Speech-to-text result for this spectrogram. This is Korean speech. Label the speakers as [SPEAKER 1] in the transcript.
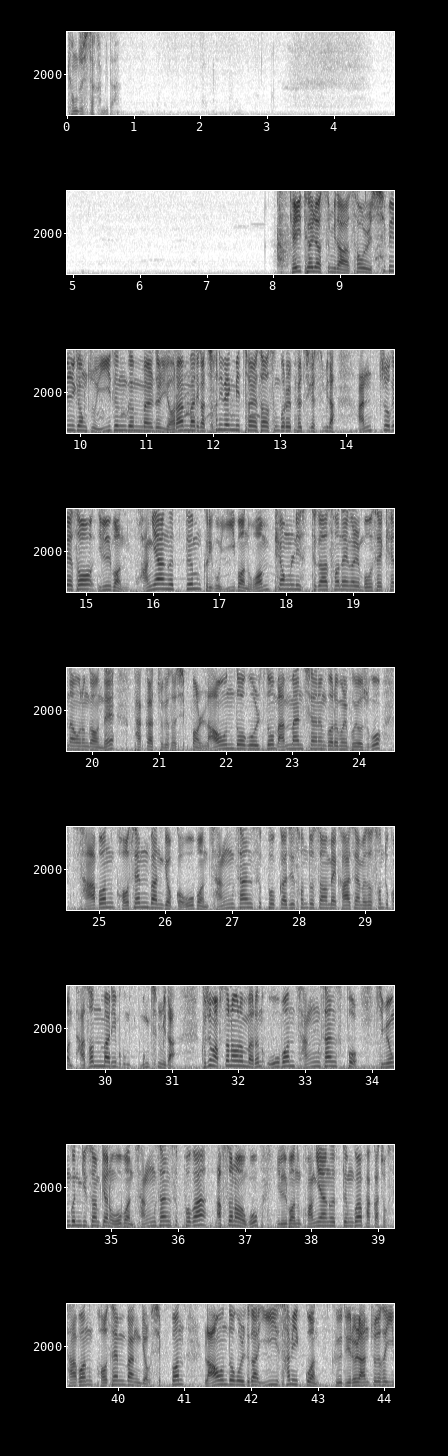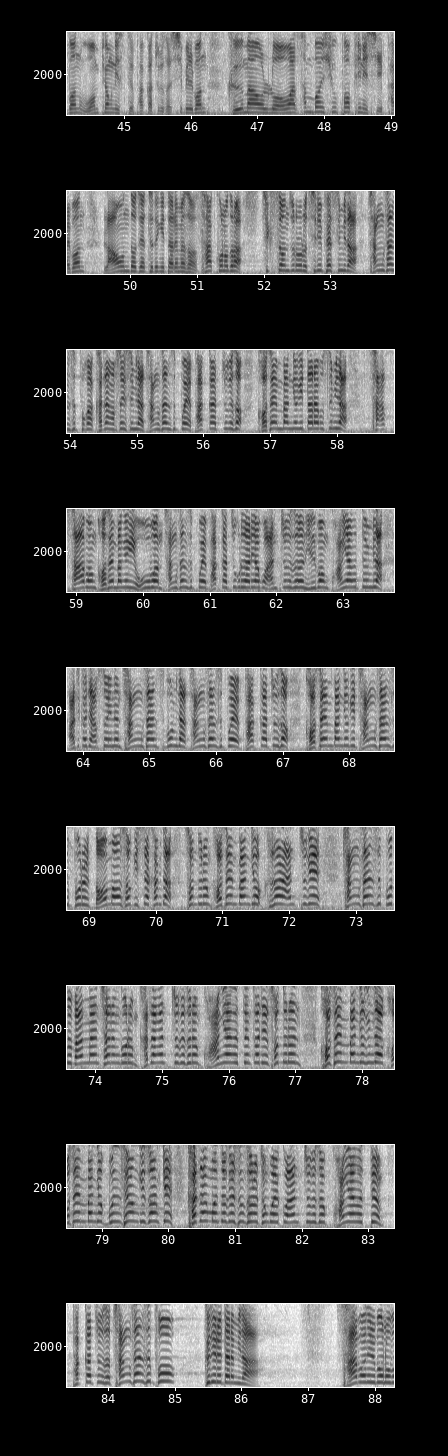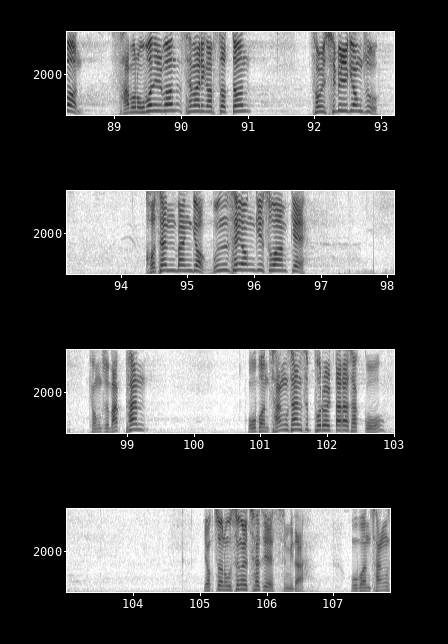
[SPEAKER 1] 경주 시작합니다. 게이트 열렸습니다. 서울 11경주 2등급 말들 11마리가 1200m에서 승부를 펼치겠습니다. 안쪽에서 1번 광양으뜸 그리고 2번 원평리스트가 선행을 모색해 나오는 가운데 바깥쪽에서 10번 라운더 골드도 만만치 않은 걸음을 보여주고 4번 거센반격과 5번 장산스포까지 선두 싸움에 가세하면서 선두권 5마리 뭉칩니다. 그중 앞서 나오는 말은 5번 장산스포 김용근 기수와 함께하는 5번 장산스포가 앞서 나오고 1번 광양 으뜸과 바깥쪽 4번 거센반격 10번 라운더 골드가 2, 3위권 그 뒤를 안쪽에서 2번 원평리스트 바깥쪽에서 11번 금아얼로어와 3번 슈퍼피니시 8번 라운더 제트 등이 따르면서 4코너 돌아 직선주로로 진입했습니다. 장산스포가 가장 앞서 있습니다. 장산스포의 바깥쪽에서 거센반격이 따라붙습니다. 4, 4번 거센방역이 5번 장산스포의 바깥쪽으로 자리하고 안쪽에서는 1번 광양으뜸입니다. 아직까지 앞서 있는 장산스포입니다. 장산스포의 바깥쪽에서 거센방역이 장산스포를 넘어서기 시작합니다. 선두는 거센방역 그러나 안쪽에 장산스포도 만만치 않은 걸음 가장 안쪽에서는 광양으뜸까지 선두는 거센방역입니다. 거센방역 문세영 기수와 함께 가장 먼저 결승선을 통과했고 안쪽에서 광양으뜸 바깥쪽에서 장산스포 그 뒤를 따릅니다. 4번 1번 5번 4번 5번 1번 세 마리가 앞섰던 서울 11경주 거센 반격 문세영 기수와 함께 경주 막판 5번 장산스포를 따라잡고 역전 우승을 차지했습니다. 5번 장산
